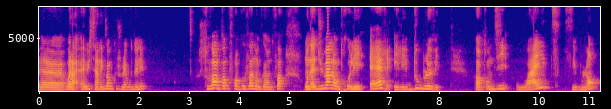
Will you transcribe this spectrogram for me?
euh, voilà. Ah oui, c'est un exemple que je voulais vous donner. Souvent, en tant que francophone, encore une fois, on a du mal entre les R et les W. Quand on dit white, c'est blanc.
